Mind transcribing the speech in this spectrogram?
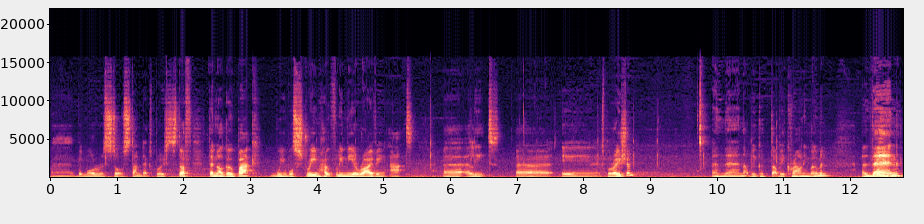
Uh, a bit more of sort of standard exploration stuff. Then I'll go back. We will stream, hopefully, me arriving at uh, Elite uh, in exploration, and then that'll be good. That'll be a crowning moment. And then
